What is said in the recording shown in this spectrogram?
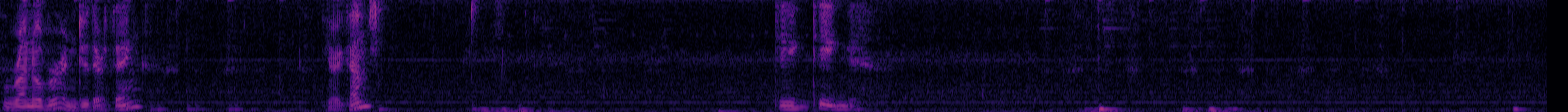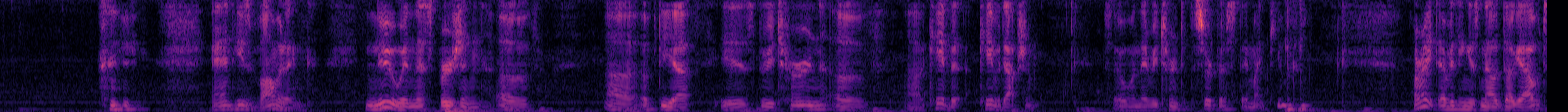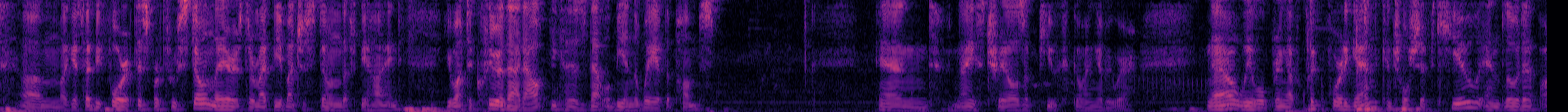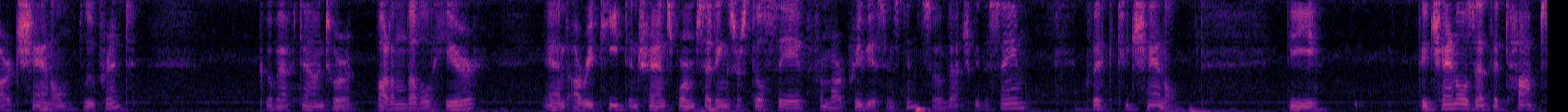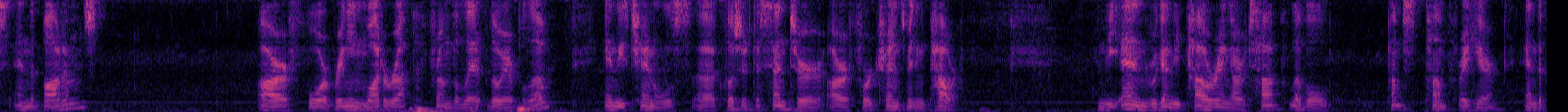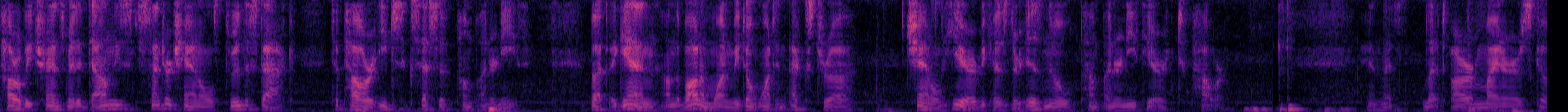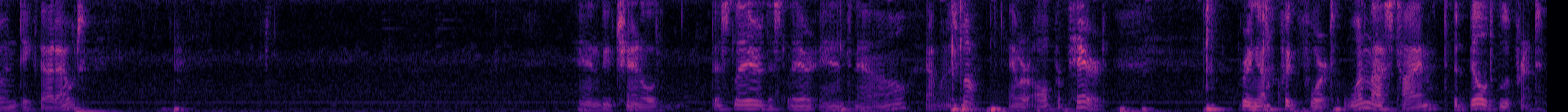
run over and do their thing. Here he comes. Dig, dig. and he's vomiting. New in this version of uh, of DF is the return of uh, cave, cave adaptation. So when they return to the surface, they might puke. All right, everything is now dug out. Um, like I said before, if this were through stone layers, there might be a bunch of stone left behind. You want to clear that out because that will be in the way of the pumps. And nice trails of puke going everywhere. Now we will bring up QuickFort again, Control Shift Q, and load up our channel blueprint. Go back down to our bottom level here, and our repeat and transform settings are still saved from our previous instance, so that should be the same. click to channel. The, the channels at the tops and the bottoms are for bringing water up from the layer lower below, and these channels uh, closer to the center are for transmitting power. In the end, we're going to be powering our top level pumps pump right here, and the power will be transmitted down these center channels through the stack to power each successive pump underneath. But again, on the bottom one, we don't want an extra channel here because there is no pump underneath here to power. And let's let our miners go and dig that out. And we've channeled this layer, this layer, and now that one as well. And we're all prepared. Bring up QuickFort one last time to the build blueprint.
